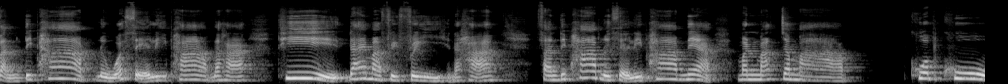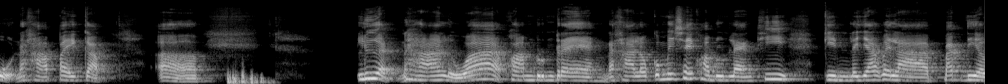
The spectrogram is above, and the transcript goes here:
สันติภาพหรือว่าเสรีภาพนะคะ ที่ได้มาฟรีๆนะคะ สันติภาพหรือเสรีภาพเนี่ยมันมักจะมาควบคู่นะคะไปกับเลือดนะคะหรือว่าความรุนแรงนะคะแล้วก็ไม่ใช่ความรุนแรงที่กินระยะเวลาแป๊บเดียว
